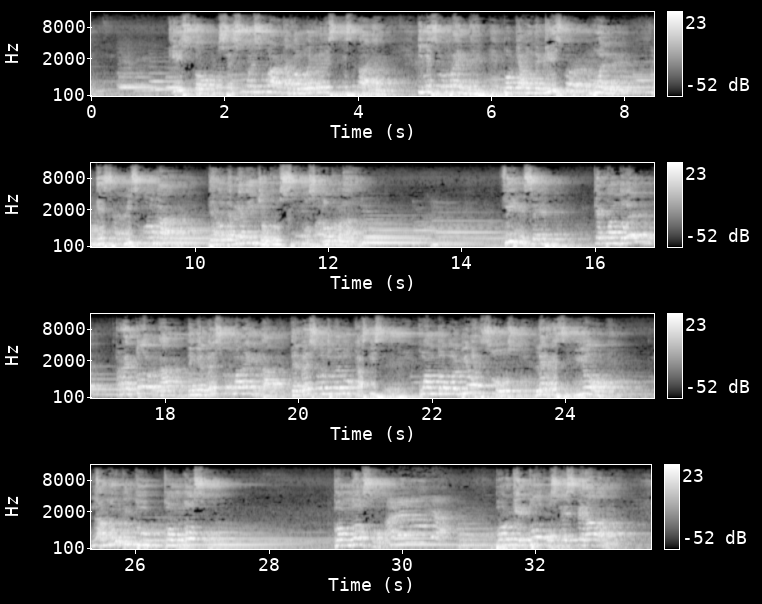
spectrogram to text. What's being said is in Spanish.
Cristo se sube en su barca cuando ellos le dicen que se vayan. Y me sorprende porque a donde Cristo vuelve es al mismo lugar de donde había dicho crucemos al otro lado. Fíjense que cuando él retorna en el verso 40 del verso 8 de Lucas, dice, cuando volvió Jesús, le recibió la multitud con gozo, con gozo, porque todos le esperaban.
